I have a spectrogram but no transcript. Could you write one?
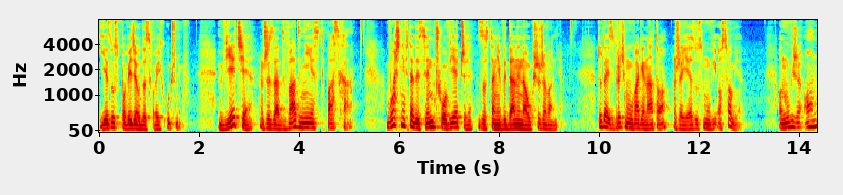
Jezus powiedział do swoich uczniów: Wiecie, że za dwa dni jest Pascha. Właśnie wtedy syn człowieczy zostanie wydany na ukrzyżowanie. Tutaj zwróćmy uwagę na to, że Jezus mówi o sobie. On mówi, że on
